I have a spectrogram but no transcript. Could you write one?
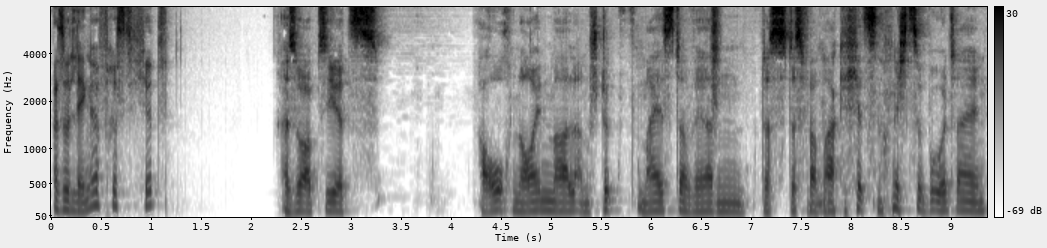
Also längerfristig jetzt? Also ob sie jetzt auch neunmal am Stück Meister werden, das, das vermag ich jetzt noch nicht zu beurteilen.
